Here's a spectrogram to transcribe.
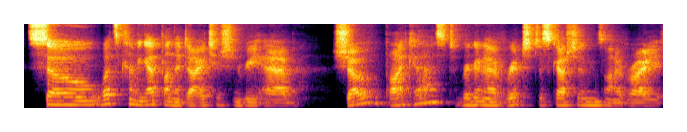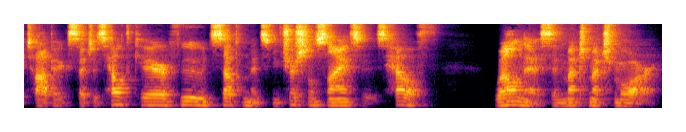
So, what's coming up on the Dietitian Rehab show podcast? We're going to have rich discussions on a variety of topics such as healthcare, food, supplements, nutritional sciences, health, wellness, and much, much more.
